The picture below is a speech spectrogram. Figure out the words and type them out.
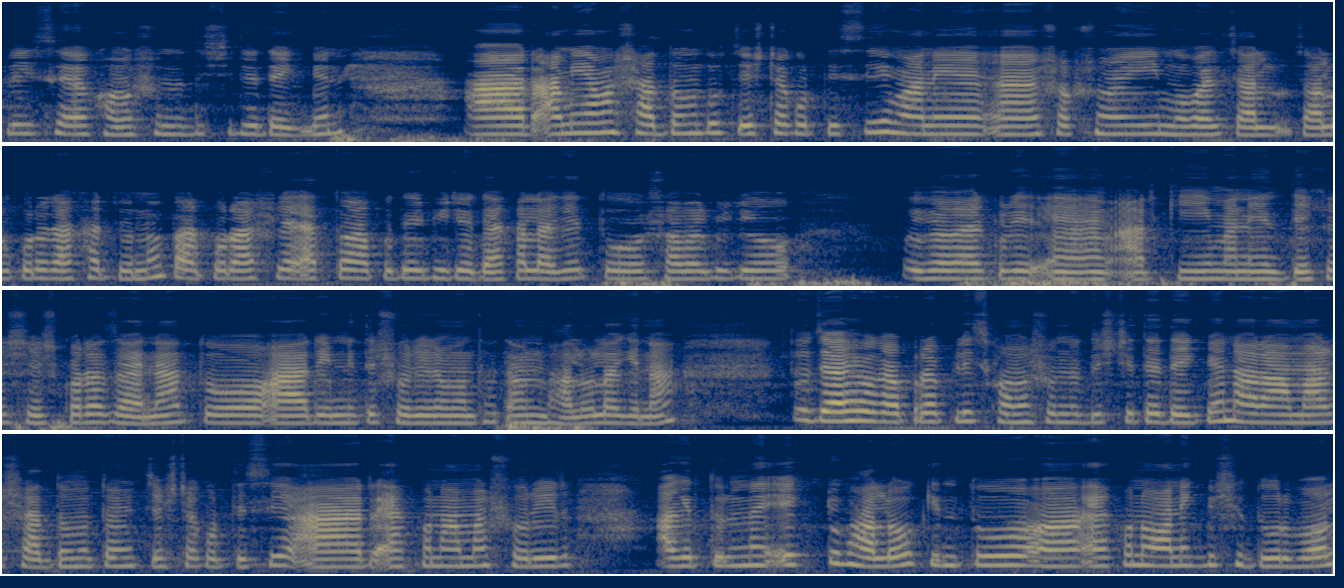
প্লিজ ক্ষমা সুন্দর দৃষ্টিতে দেখবেন। আর আমি আমার সাধ্যমতো চেষ্টা করতেছি মানে সবসময় মোবাইল চালু চালু করে রাখার জন্য। তারপর আসলে এত আপুদের ভিডিও দেখা লাগে, তো সবার ভিডিও ওইভাবে আর করে আর কি মানে দেখে শেষ করা যায় না। তো আর এমনিতে শরীরের মধ্যে তেমন ভালো লাগে না। তো যাই হোক, আপনারা প্লিজ ক্ষমা সুন্দর দৃষ্টিতে দেখবেন আর আমার সাধ্যমতো আমি চেষ্টা করতেছি। আর এখন আমার শরীর আগের তুলনায় একটু ভালো, কিন্তু এখনও অনেক বেশি দুর্বল।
